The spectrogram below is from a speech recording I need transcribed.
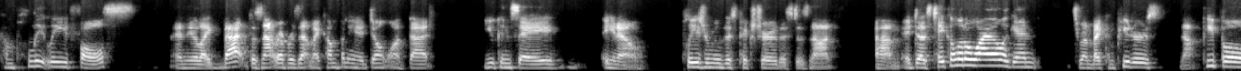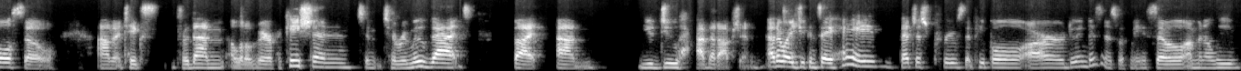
completely false and you're like that does not represent my company i don't want that you can say you know please remove this picture this does not um, it does take a little while. Again it's run by computers not people. So um, it takes for them a little verification to, to remove that. But um, you do have that option. Otherwise you can say hey that just proves that people are doing business with me. So i'm going to leave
